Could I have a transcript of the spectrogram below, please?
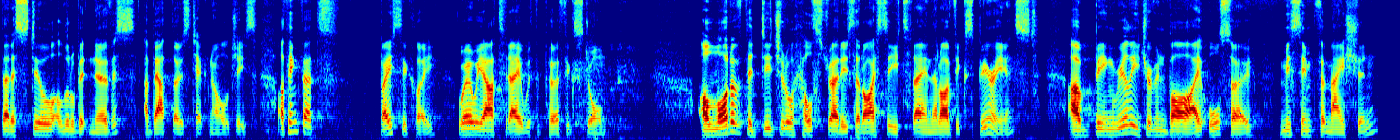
that are still a little bit nervous about those technologies. I think that's basically where we are today with the perfect storm. A lot of the digital health strategies that I see today and that I've experienced are being really driven by also misinformation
